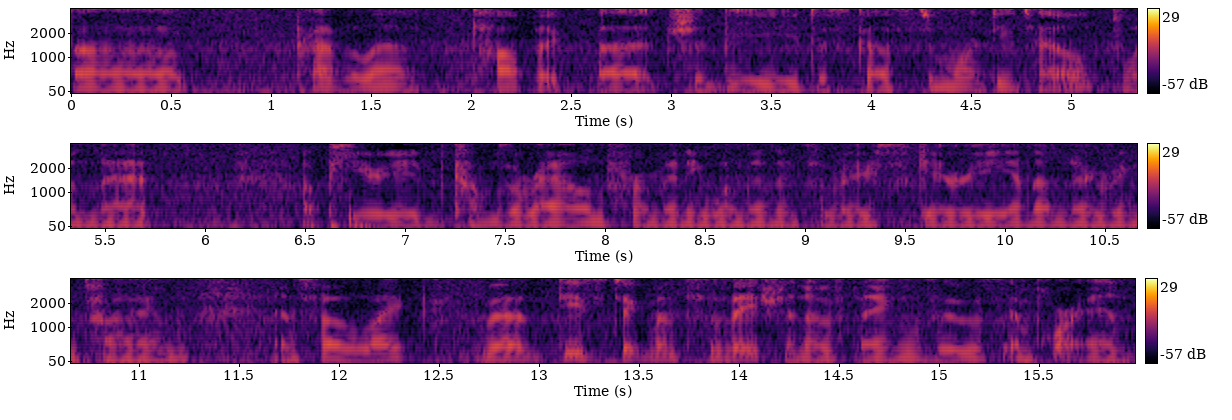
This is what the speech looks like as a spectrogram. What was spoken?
a prevalent topic that should be discussed in more detail. When that a period comes around for many women, it's a very scary and unnerving time. And so, like, the destigmatization of things is important.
